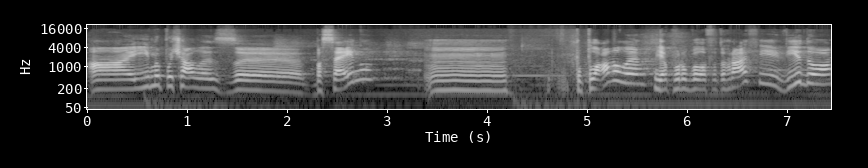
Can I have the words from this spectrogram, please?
А, і ми почали з е, басейну. Поплавали, я поробила фотографії, відео.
